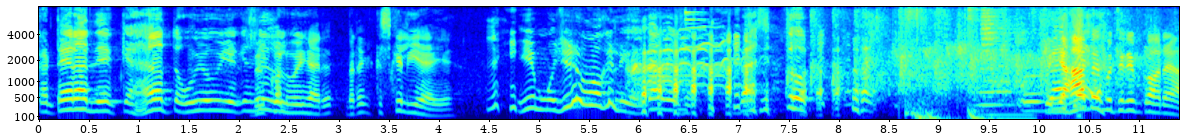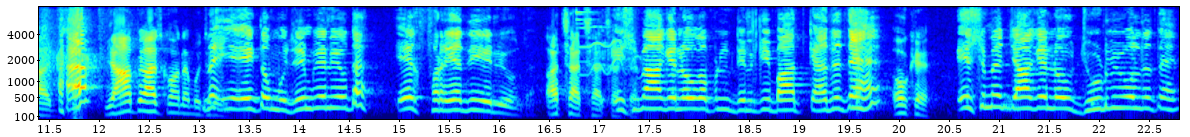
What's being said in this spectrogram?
कटेरा देख के हैरत हुई हुई है किसी बिल्कुल हुई हैरत। मैंने किसके लिए है ये? ये मुजरिमों के लिए होता है वैसे। तो तो यहाँ पे मुजरिम कौन है आज? हाँ? यहाँ पे आज कौन है नहीं मुजरिम? ये एक तो मुजरिम के लिए होता है एक फरियादी के लिए होता है। अच्छा अच्छा अच्छा, अच्छा। इसमें आके लोग अपने दिल की बात कह देते हैं। ओके। इसमें जाके लोग झूठ भी बोल देते हैं।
